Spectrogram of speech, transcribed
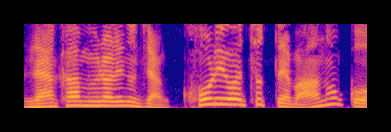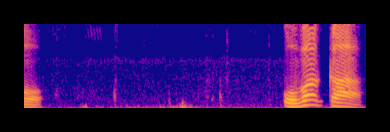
中村玲奈ちゃん。これはちょっとやっぱあの子、おバカ、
